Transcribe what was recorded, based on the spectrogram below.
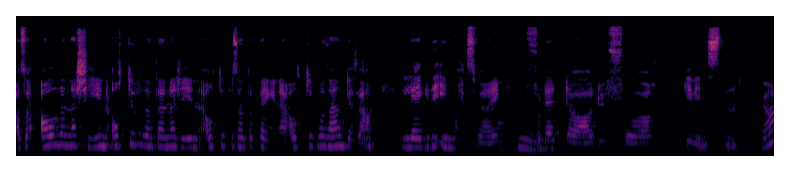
altså all energien, 80% av energien, 80% av pengene, 80% liksom. Legg det i markedsføring, Mm. for det er da du får gevinsten. Ja.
